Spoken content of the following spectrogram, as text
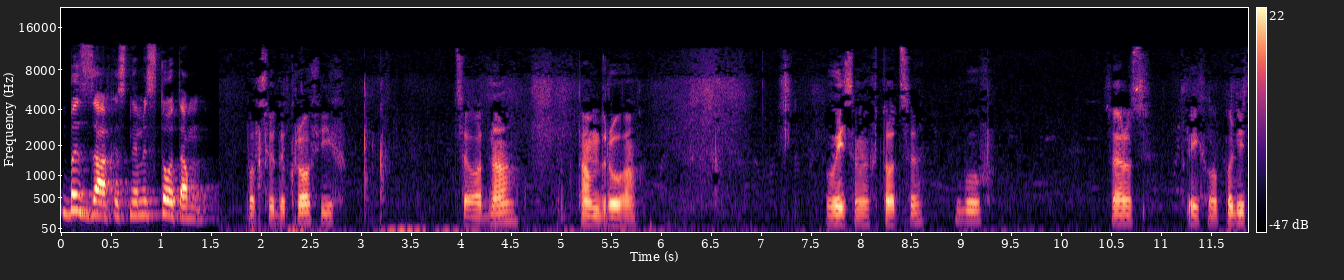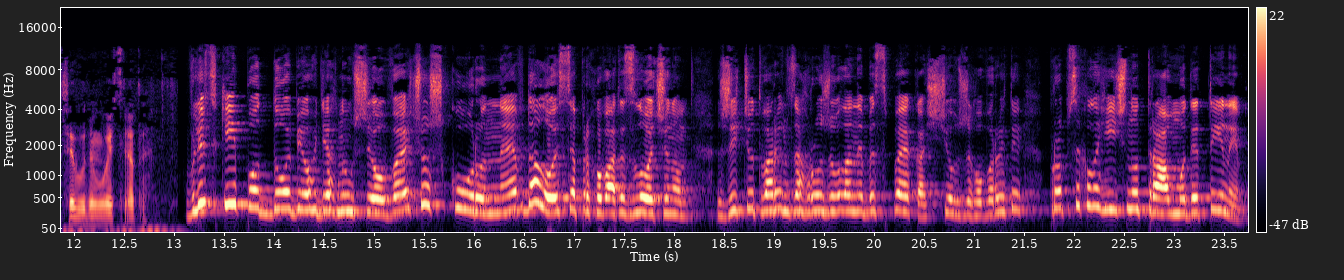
беззахисним істотам. повсюди кров їх. Це одна, там друга. Вияснили, хто це був. Зараз приїхала поліція, будемо виясняти. В людській подобі, одягнувши овечу шкуру, не вдалося приховати злочину. Життю тварин загрожувала небезпека. Що вже говорити про психологічну травму дитини.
